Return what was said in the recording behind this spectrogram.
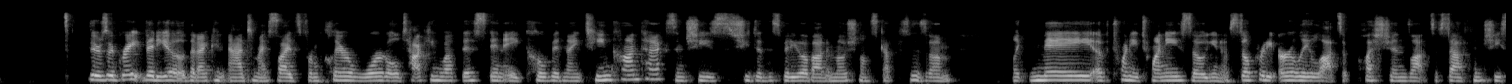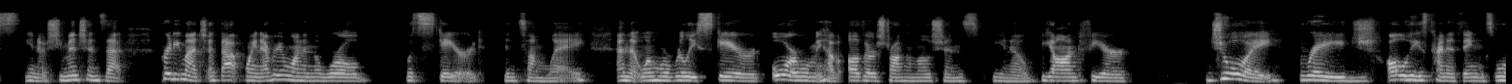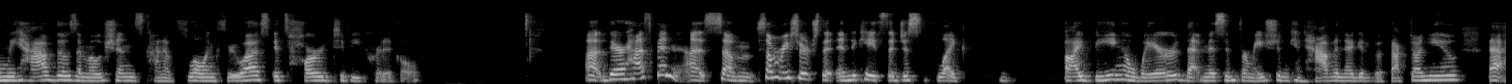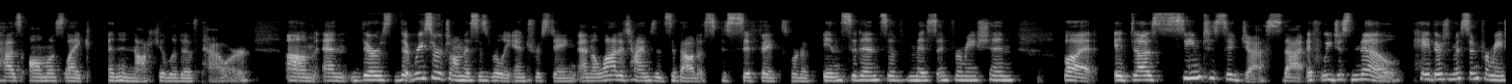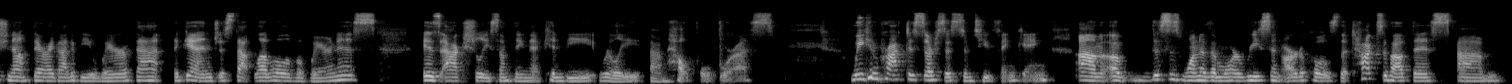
there's a great video that I can add to my slides from Claire Wardle talking about this in a COVID-19 context. And she's she did this video about emotional skepticism like May of 2020. So, you know, still pretty early, lots of questions, lots of stuff. And she's, you know, she mentions that pretty much at that point, everyone in the world was scared in some way. And that when we're really scared or when we have other strong emotions, you know, beyond fear, joy, rage, all these kind of things, when we have those emotions kind of flowing through us, it's hard to be critical. Uh, there has been uh, some some research that indicates that just like by being aware that misinformation can have a negative effect on you, that has almost like an inoculative power. Um, and there's the research on this is really interesting. And a lot of times it's about a specific sort of incidence of misinformation, but it does seem to suggest that if we just know, hey, there's misinformation out there, I got to be aware of that. Again, just that level of awareness is actually something that can be really um, helpful for us we can practice our system two thinking. Um, uh, this is one of the more recent articles that talks about this. Um,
